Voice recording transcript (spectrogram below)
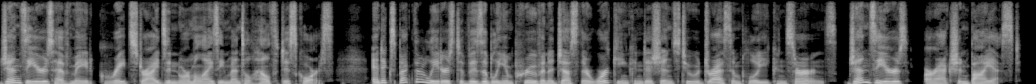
Gen Zers have made great strides in normalizing mental health discourse and expect their leaders to visibly improve and adjust their working conditions to address employee concerns. Gen Zers are action biased.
